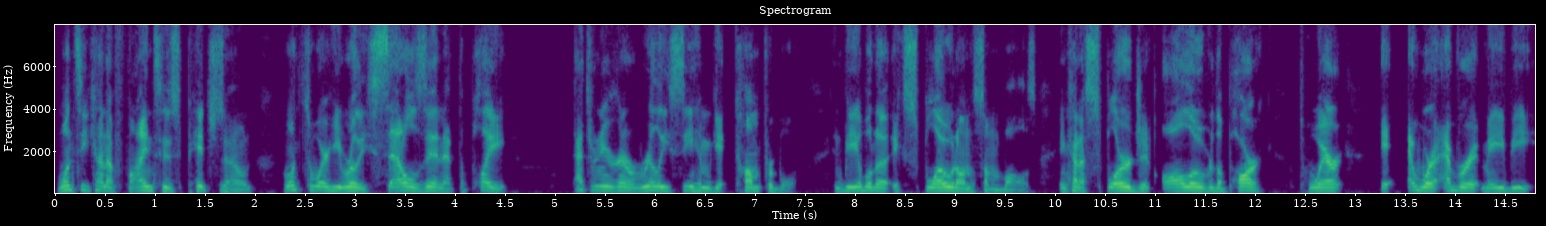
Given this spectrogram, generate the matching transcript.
Once he kind of finds his pitch zone, once to where he really settles in at the plate, that's when you're going to really see him get comfortable and be able to explode on some balls and kind of splurge it all over the park to where it, eh, wherever it may be.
